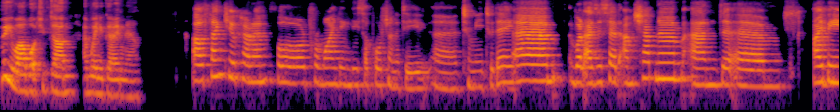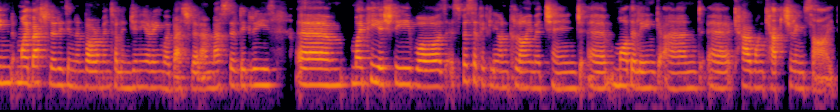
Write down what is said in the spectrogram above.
who you are, what you've done, and where you're going now. Oh, thank you, Karen, for providing this opportunity uh, to me today. Um, well, as you said, I'm Shabnam, and um, I've been, my bachelor is in environmental engineering, my bachelor and master degrees. Um, my PhD was specifically on climate change uh, modeling and uh, carbon capturing side.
